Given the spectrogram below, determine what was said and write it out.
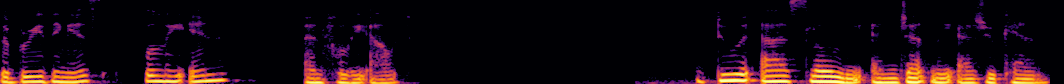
The breathing is fully in and fully out. Do it as slowly and gently as you can.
